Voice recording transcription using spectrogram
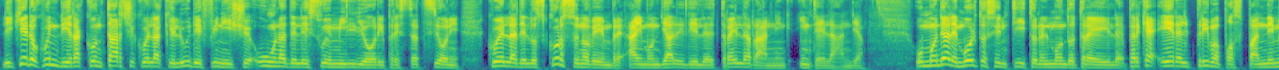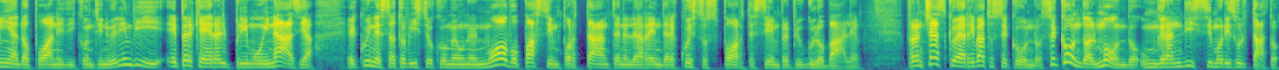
Gli chiedo quindi di raccontarci quella che lui definisce una delle sue migliori prestazioni, quella dello scorso novembre ai mondiali del trail running in Thailandia. Un mondiale molto sentito nel mondo trail perché era il primo post pandemia dopo anni di continui rinvii e perché era il primo in Asia e quindi è stato visto come un nuovo passo importante nel rendere questo sport sempre più globale. Francesco è arrivato secondo, secondo al mondo, un grandissimo risultato.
